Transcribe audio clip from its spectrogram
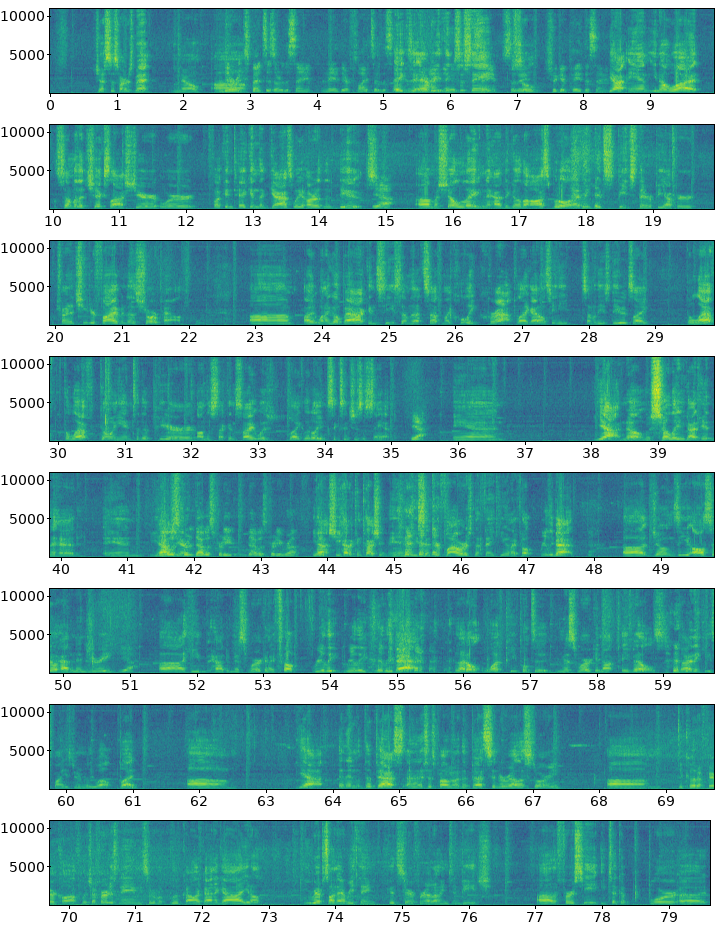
just as hard as men. You know, And their Uh, expenses are the same, and they, their flights are the same. Exa- everything's the same. So they So- should get paid the same. Yeah, and you know what? Some of the chicks last year were fucking taking the gas way harder than dudes. Yeah. Uh, Michelle Layton had to go to the hospital and I think get speech therapy after trying to cheat her five into the shore pound. Um, I, when I go back and see some of that stuff, I'm like, holy crap! Like I don't see any some of these dudes like the left the left going into the pier on the second site was like literally in six inches of sand. Yeah. And yeah, no, Michelle Lane got hit in the head, and yeah, that was had- pretty. That was pretty. That was pretty rough. yeah, she had a concussion, and we sent her flowers and a thank you, and I felt really bad. Uh, Jonesy also had an injury. Yeah. Uh, he had to miss work, and I felt really, really, really bad because I don't want people to miss work and not pay bills. But I think he's fine; he's doing really well. But um, yeah, and then the best, and this is probably the best Cinderella story. Um, Dakota Faircloth, which I've heard his name. He's sort of a blue collar kind of guy. You don't. He rips on everything. Good surfer at Huntington Beach. Uh, the first heat, he took a boar, uh,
